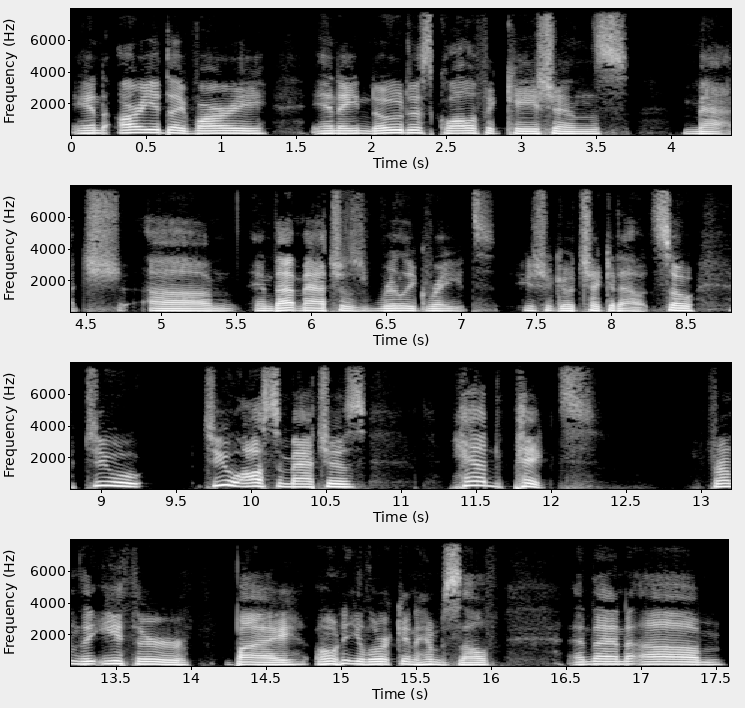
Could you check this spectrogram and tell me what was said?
and Ariya Daivari in a no disqualifications match. Um, and that match was really great. You should go check it out. So two two awesome matches, handpicked from the ether by Oney Lorcan himself. And then um,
